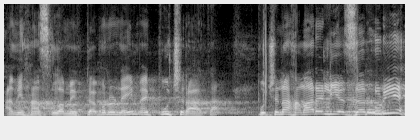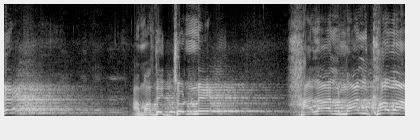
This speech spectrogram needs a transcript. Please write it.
আমি হাসলাম একটা বলো নেই, আমি পুছ রা তা পুছনা আমারে লিয়ে জরুরি হ্যাঁ আমাদের জন্যে হালাল মাল খাওয়া,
